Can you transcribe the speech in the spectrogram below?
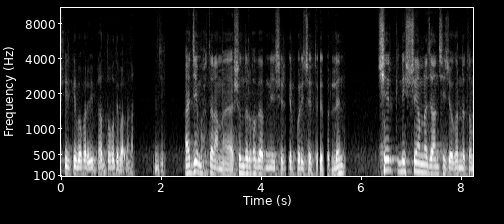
শিরকের ব্যাপারে বিভ্রান্ত হতে পারবে না। জি। জি মহতারাম সুন্দরভাবে আপনি শেরকের পরিচয় তুলে ধরলেন। শেরক নিশ্চয়ই আমরা জানছি জঘন্যতম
